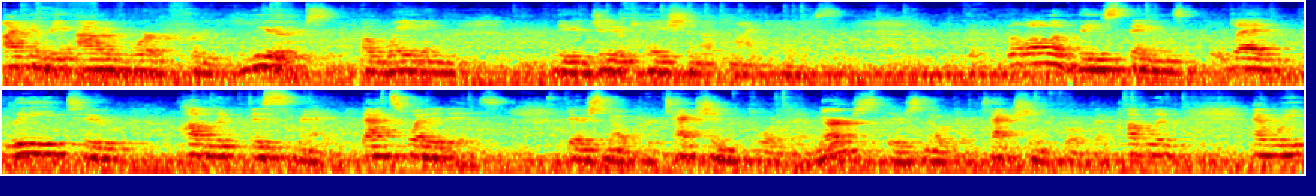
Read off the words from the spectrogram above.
I can be out of work for years awaiting the adjudication of my case. All of these things led, lead to public dismay. That's what it is. There's no protection for the nurse, there's no protection for the public, and we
